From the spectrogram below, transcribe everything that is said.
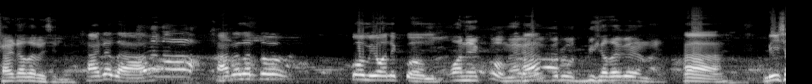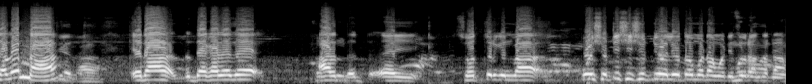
ষাট হাজার হয়েছিল। ষাট হাজার? ষাট হাজার তো কমই অনেক কম। অনেক কম হ্যাঁ? বিশ হাজার করে নাই। হ্যাঁ। বিশ হাজার না? এটা দেখা যায় যে আর এই সত্তর কিংবা পঁয়ষট্টি ছেষট্টি হলেও তো মোটামুটি চূড়ান্ত দাম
